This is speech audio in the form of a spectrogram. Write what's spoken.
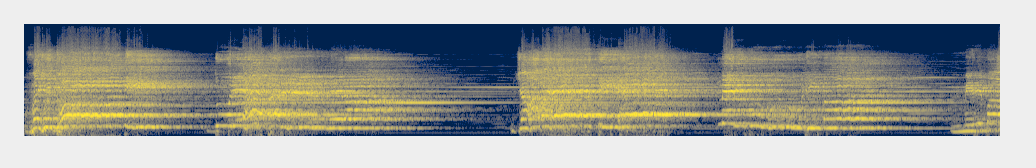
वही थोड़ी दूर है घर मेरा। जहां रहती है मेरी बूढ़ी मां मेरे पास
